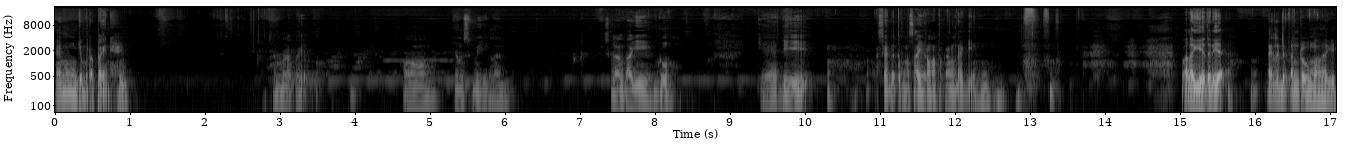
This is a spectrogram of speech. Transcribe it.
Emang jam berapa ini jam berapa ya? Oh jam 9 9 pagi bro. Jadi masih ada tukang sayur sama tukang daging. Apa lagi ya tadi ya? Ini di depan rumah lagi.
